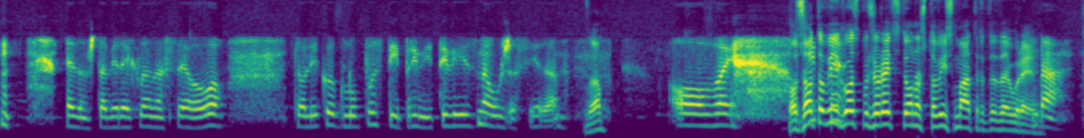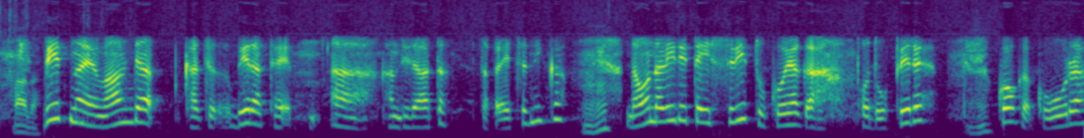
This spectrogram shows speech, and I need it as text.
ne znam šta bi rekla na sve ovo. Toliko gluposti i primitivizma, užas jedan. Da. Ovaj, No zato vi, gospođo, recite ono što vi smatrate da je u redu. da. A, da. Bitno je valjda kad birate a, kandidata za predsjednika, Mhm. da onda vidite i svitu koja ga podupire, koga gura,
